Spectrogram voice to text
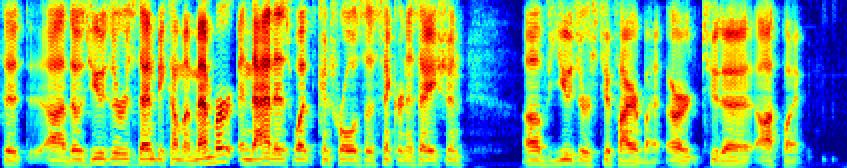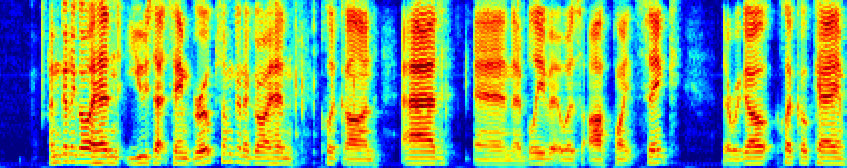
that uh, those users then become a member, and that is what controls the synchronization of users to Firebyte or to the Authpoint. I'm going to go ahead and use that same group. So I'm going to go ahead and click on add, and I believe it was Authpoint sync. There we go. Click OK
